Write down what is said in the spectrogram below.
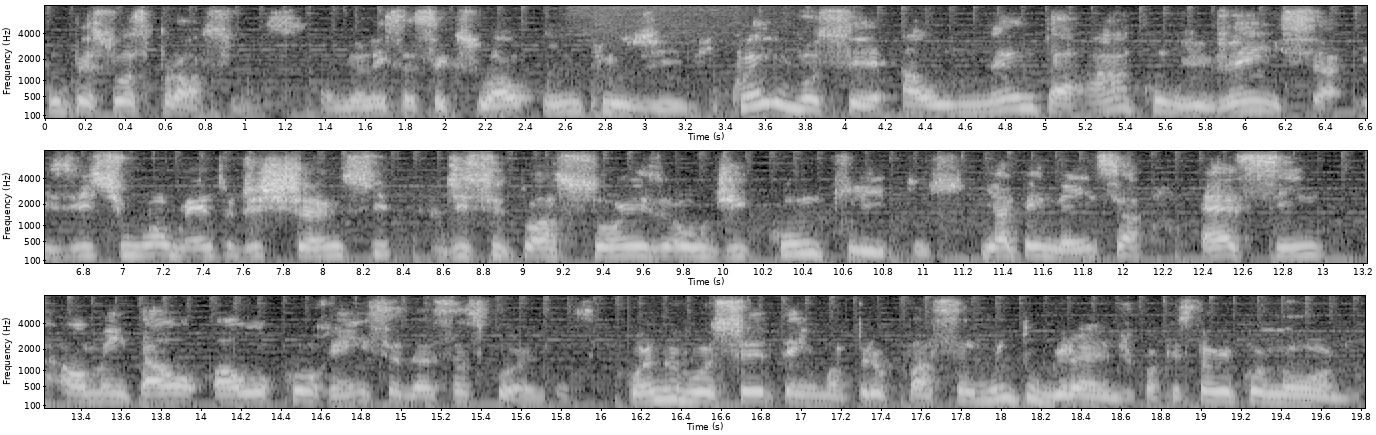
com pessoas próximas, a violência sexual inclusive. Quando você aumenta a convivência, existe um aumento de chance de situações ou de conflitos. E a tendência é sim aumentar a ocorrência dessas coisas. Quando você tem uma preocupação muito grande com a questão econômica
